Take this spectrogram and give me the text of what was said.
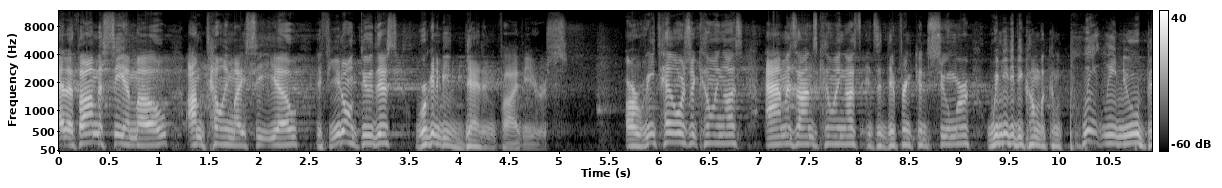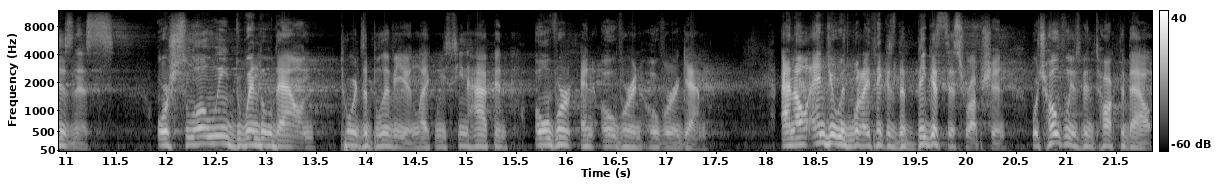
And if I'm a CMO, I'm telling my CEO, if you don't do this, we're going to be dead in five years. Our retailers are killing us, Amazon's killing us, it's a different consumer. We need to become a completely new business or slowly dwindle down towards oblivion like we've seen happen over and over and over again. And I'll end you with what I think is the biggest disruption, which hopefully has been talked about,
